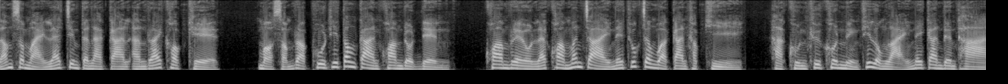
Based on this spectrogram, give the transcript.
ล้ำสมัยและจินตนาการอันไร้ขอบเขต เหมาะสำหรับผู้ที่ต้องการความโดดเด่น ความเร็วและความมั่นใจในทุกจังหวะการขับขี่ หากคุณคือคนหนึ่งที่หลงไหลในการเดินทาง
